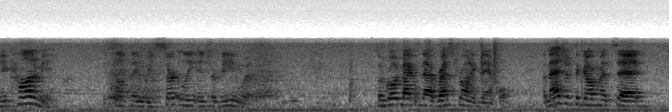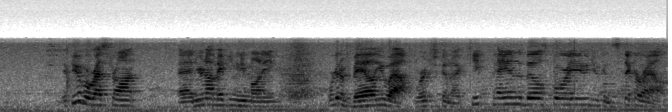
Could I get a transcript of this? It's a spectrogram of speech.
The economy is something we certainly intervene with. So going back to that restaurant example, imagine if the government said, if you have a restaurant and you're not making any money, we're going to bail you out. We're just going to keep paying the bills for you. You can stick around.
